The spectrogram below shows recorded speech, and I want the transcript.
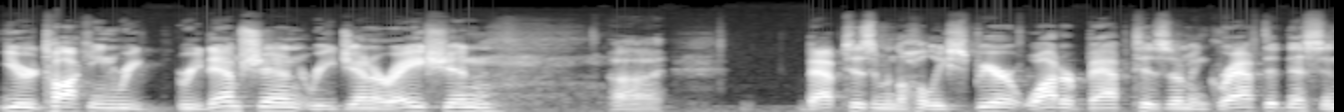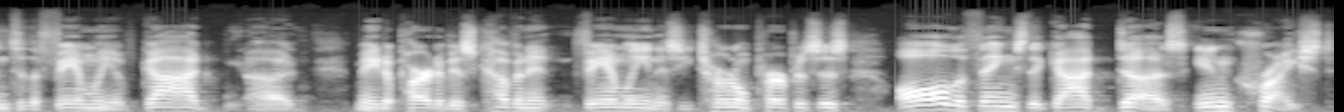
you're talking re- redemption, regeneration, uh, baptism in the Holy Spirit, water baptism, and graftedness into the family of God, uh, made a part of his covenant family and his eternal purposes, all the things that God does in Christ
